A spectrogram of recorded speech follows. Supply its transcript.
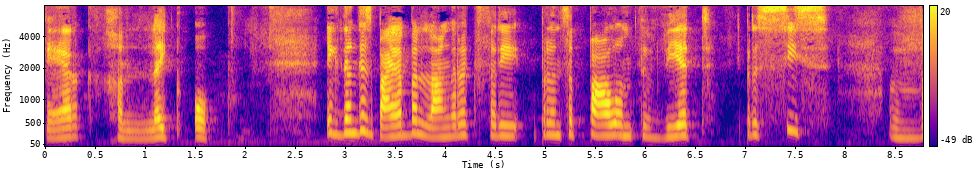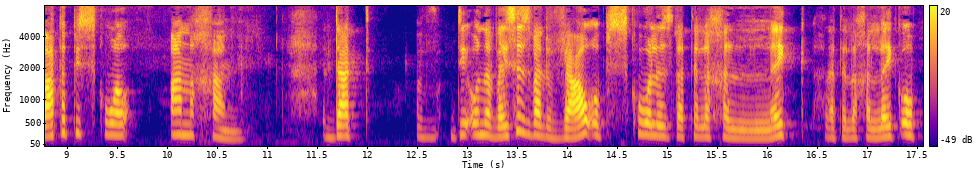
werk gelyk op. Ek dink dit is baie belangrik vir die prinsipaal om te weet presies wat op die skool aangaan. Dat die onderwysers wat wel op skool is dat hulle gelyk dat hulle gelyk op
